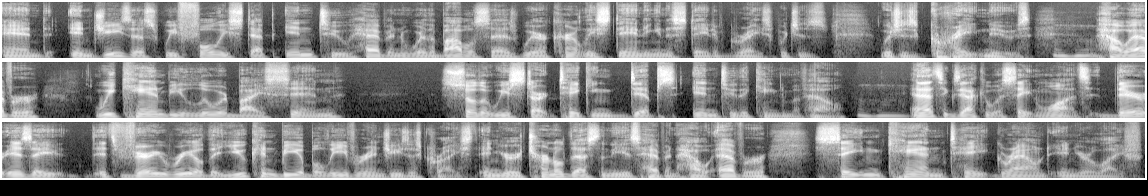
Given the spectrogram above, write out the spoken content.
and in Jesus, we fully step into heaven, where the Bible says we are currently standing in a state of grace, which is which is great news. Mm-hmm. However, we can be lured by sin so that we start taking dips into the kingdom of hell. Mm-hmm. And that's exactly what Satan wants. There is a it's very real that you can be a believer in Jesus Christ and your eternal destiny is heaven. However, Satan can take ground in your life.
